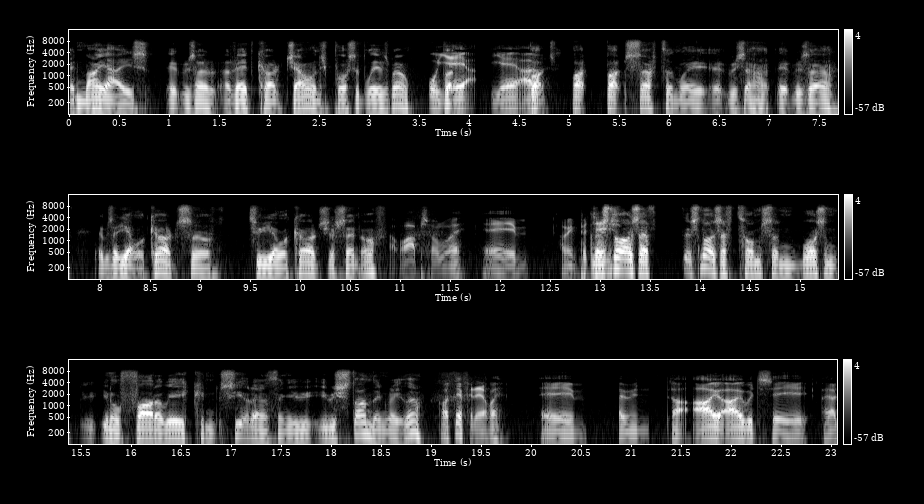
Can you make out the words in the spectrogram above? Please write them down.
in my eyes it was a, a red card challenge possibly as well oh But- yeah, yeah. I, but but but certainly it was a it was a it was a yellow card. So two yellow cards, you're sent off. oh, absolutely. Um, I mean, And it's not as if it's not as if Thompson wasn't you know far away, couldn't see it or anything. He he was standing right there. Oh, definitely. Um, I mean, I I would say I,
